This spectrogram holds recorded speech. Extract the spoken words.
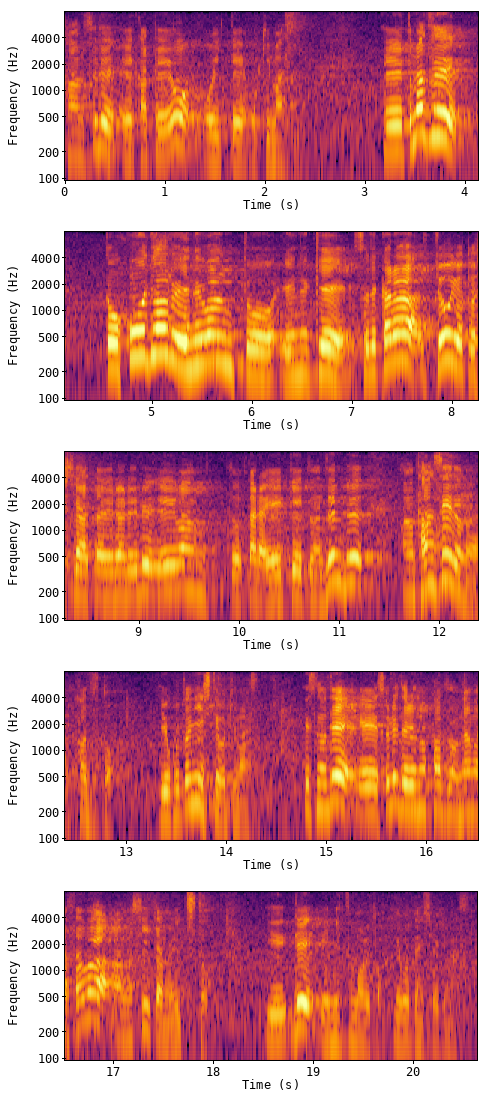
関する仮定を置いておきます。えー、とまず、法である N1 と Nk、それから乗与として与えられる A1 とから AK というのは全部あの単精度の数ということにしておきます。ですので、えそれぞれの数の長さはあの θ の1というで見積もるということにしておきます。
